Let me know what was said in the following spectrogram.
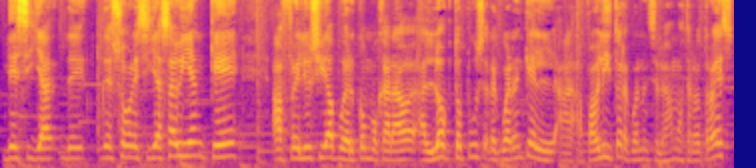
de, si ya, de, sobre si ya sabían que Aphelios iba a poder convocar al Octopus. Recuerden que a, Pablito, recuerden, se los voy a mostrar otra vez.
